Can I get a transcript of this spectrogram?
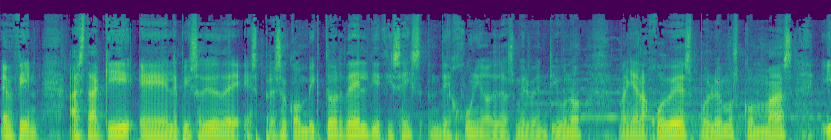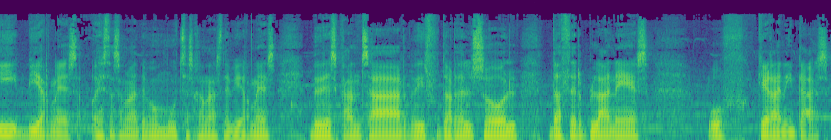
En fin, hasta aquí el episodio de Expreso con Víctor del 16 de junio de 2021. Mañana jueves volvemos con más y viernes. Esta semana tengo muchas ganas de viernes, de descansar, de disfrutar del sol, de hacer planes. Uf, qué ganitas.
